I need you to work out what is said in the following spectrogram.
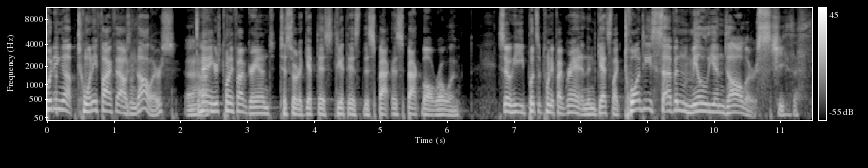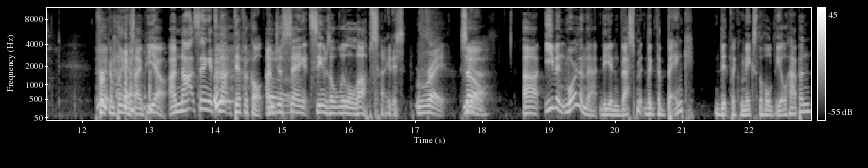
putting up twenty five thousand dollars. Uh-huh. Hey, here's twenty five grand to sort of get this to get this this back this back ball rolling. So he puts up twenty five grand and then gets like twenty seven million dollars Jesus. for completing his IPO. I'm not saying it's not difficult. I'm just saying it seems a little lopsided. Right. So, Yeah. uh, even more than that, the investment, like the bank that like makes the whole deal happen.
